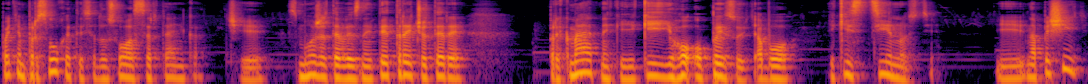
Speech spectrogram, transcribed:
Потім прислухайтеся до свого серденька, чи зможете ви знайти 3-4 прикметники, які його описують, або якісь цінності. І напишіть,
